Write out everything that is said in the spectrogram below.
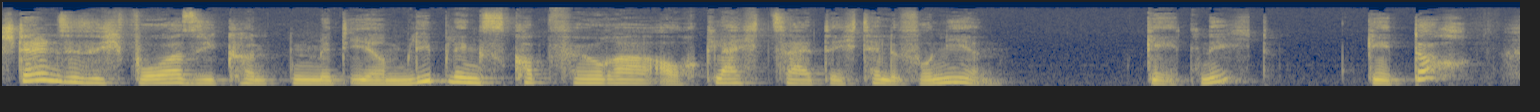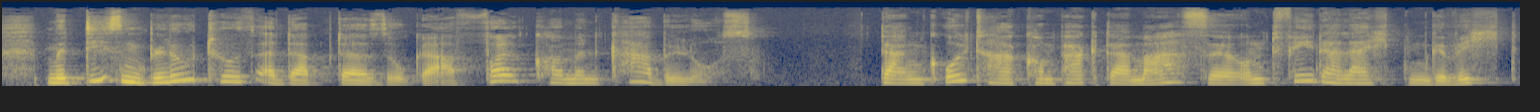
Stellen Sie sich vor, Sie könnten mit Ihrem Lieblingskopfhörer auch gleichzeitig telefonieren. Geht nicht? Geht doch. Mit diesem Bluetooth-Adapter sogar vollkommen kabellos. Dank ultrakompakter Maße und federleichtem Gewicht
